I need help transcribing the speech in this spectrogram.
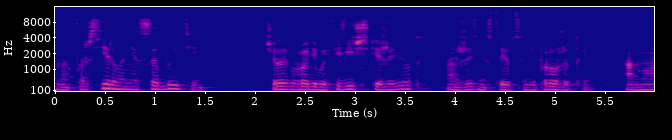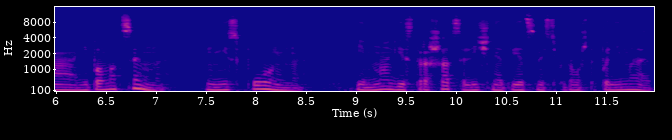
на форсирование событий. Человек вроде бы физически живет, а жизнь остается непрожитой. Она неполноценна, не исполнена. И многие страшатся личной ответственности, потому что понимают,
